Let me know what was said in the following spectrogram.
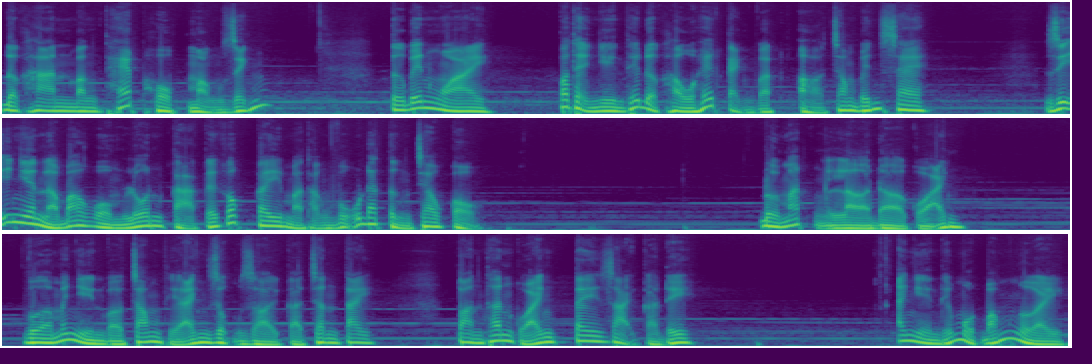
Được hàn bằng thép hộp mỏng dính. Từ bên ngoài, có thể nhìn thấy được hầu hết cảnh vật ở trong bến xe. Dĩ nhiên là bao gồm luôn cả cái gốc cây mà thằng Vũ đã từng treo cổ. Đôi mắt lờ đờ của anh. Vừa mới nhìn vào trong thì anh rụng rời cả chân tay. Toàn thân của anh tê dại cả đi. Anh nhìn thấy một bóng người,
